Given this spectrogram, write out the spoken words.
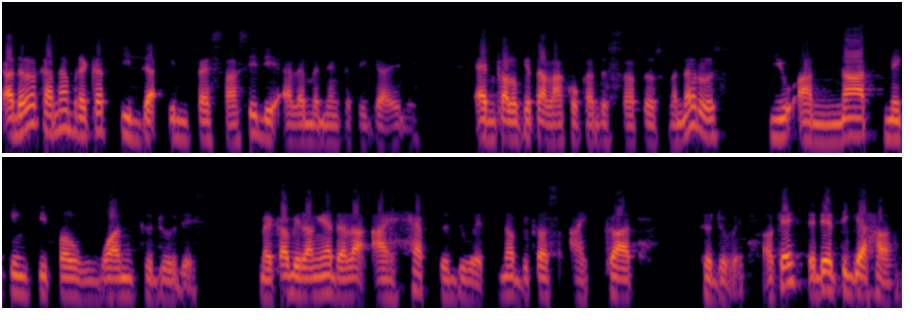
adalah karena mereka tidak investasi di elemen yang ketiga ini. And kalau kita lakukan itu terus menerus, you are not making people want to do this. Mereka bilangnya adalah I have to do it, not because I got to do it. Oke, okay? jadi tiga hal.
